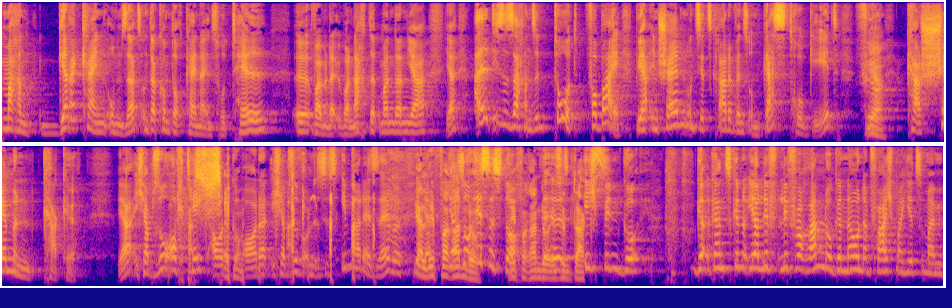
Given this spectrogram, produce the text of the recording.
machen gar keinen Umsatz und da kommt auch keiner ins Hotel äh, weil man da übernachtet man dann ja. Ja, all diese Sachen sind tot, vorbei. Wir entscheiden uns jetzt gerade, wenn es um Gastro geht, für ja. Kaschemmenkacke. Ja, ich habe so oft Takeout geordert, ich habe so und es ist immer derselbe. Ja, Lieferando. Ja, so ist es doch. Lieferando äh, ist im DAX. Ich bin Ganz genau, ja, Lieferando, genau. Und dann fahre ich mal hier zu meinem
